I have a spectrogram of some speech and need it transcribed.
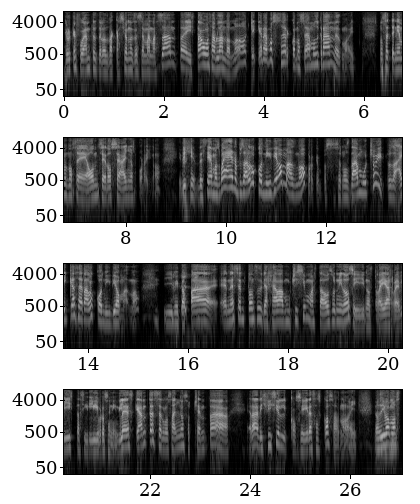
creo que fue antes de las vacaciones de Semana Santa y estábamos hablando, ¿no? ¿Qué queremos hacer cuando seamos grandes, no? Y, no sé, teníamos, no sé, 11, 12 años por ahí, ¿no? Y dije, decíamos, bueno, pues algo con idiomas, ¿no? Porque pues se nos da mucho y pues hay que hacer algo con idiomas, ¿no? Y mi papá en ese entonces viajaba muchísimo a Estados Unidos y nos traía revistas y libros en inglés, que antes en los años 80 era difícil conseguir esas cosas, ¿no? Y nos íbamos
